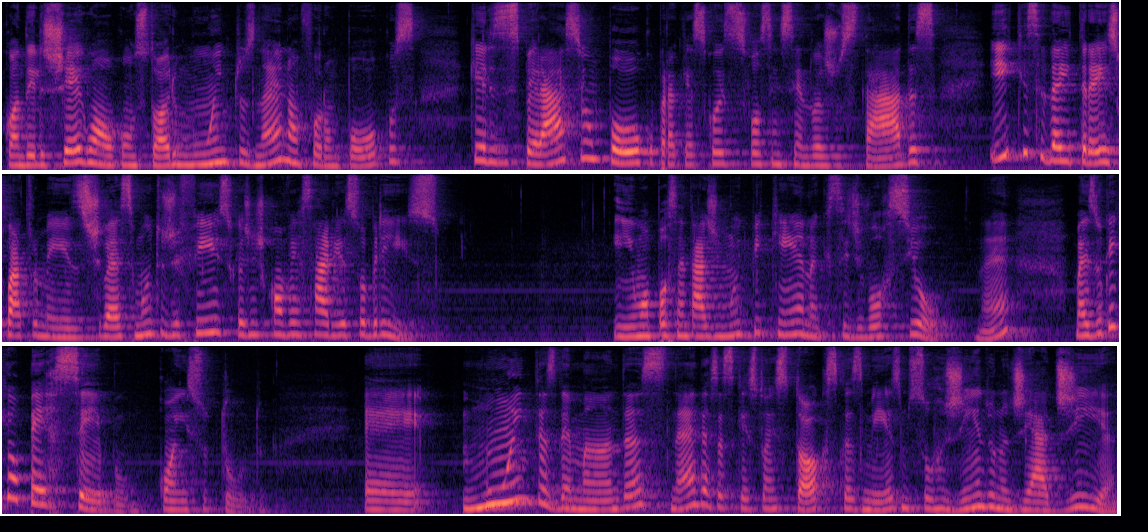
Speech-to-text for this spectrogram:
Quando eles chegam ao consultório, muitos, né, não foram poucos, que eles esperassem um pouco para que as coisas fossem sendo ajustadas e que se daí três, quatro meses estivesse muito difícil, que a gente conversaria sobre isso. E uma porcentagem muito pequena que se divorciou, né? Mas o que, que eu percebo com isso tudo? É, muitas demandas, né, dessas questões tóxicas mesmo, surgindo no dia a dia,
